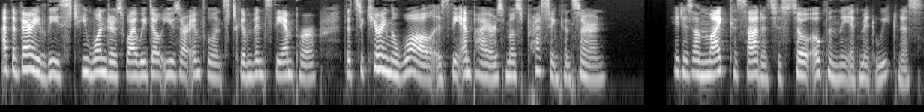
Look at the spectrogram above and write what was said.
At the very least, he wonders why we don't use our influence to convince the Emperor that securing the wall is the Empire's most pressing concern. It is unlike Kisada to so openly admit weakness.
